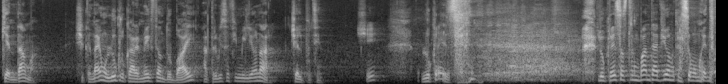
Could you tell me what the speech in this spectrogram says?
Kendama. Și când ai un lucru care nu există în Dubai, ar trebui să fii milionar, cel puțin. Și? Lucrez. Lucrez să strâng bani de avion ca să mă mai duc.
